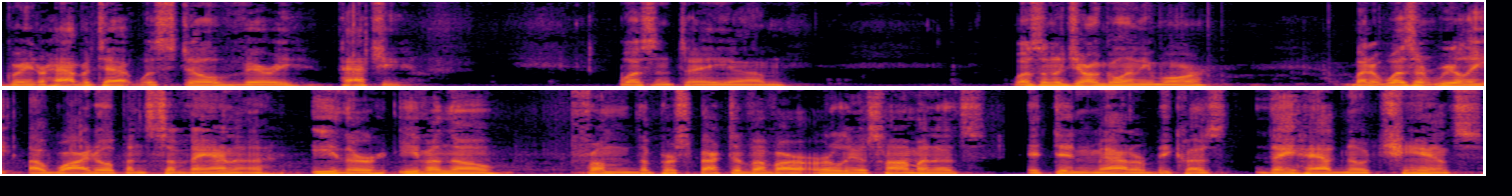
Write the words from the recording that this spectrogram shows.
Greater habitat was still very patchy. wasn't a um, wasn't a jungle anymore, but it wasn't really a wide open savanna either. Even though, from the perspective of our earliest hominids, it didn't matter because they had no chance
